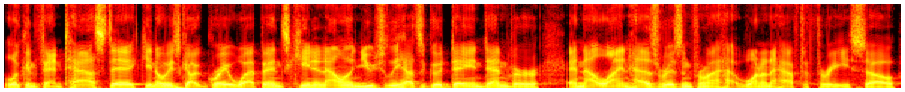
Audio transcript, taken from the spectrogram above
looking fantastic. You know, he's got great weapons. Keenan Allen usually has a good day in Denver, and that line has risen from a one and a half to three. So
